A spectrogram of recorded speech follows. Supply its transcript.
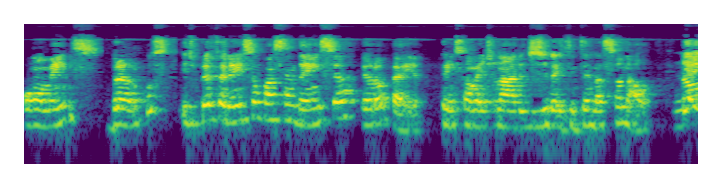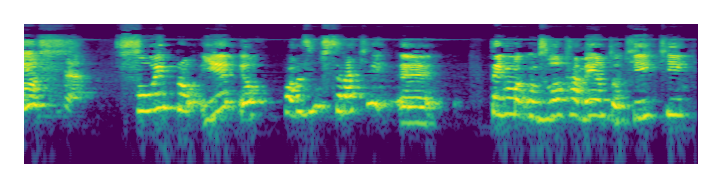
homens brancos e, de preferência, com ascendência europeia, principalmente na área de direito internacional. Nossa! E fui pro. E eu falei assim: será que é, tem uma, um deslocamento aqui que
